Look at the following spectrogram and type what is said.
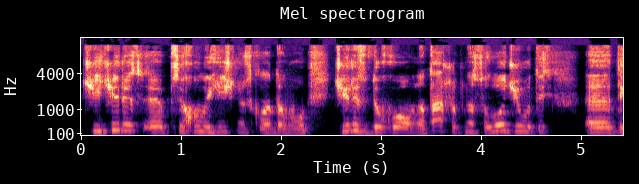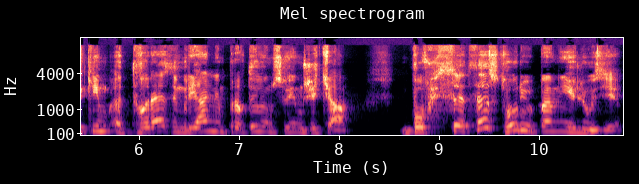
чи через е, психологічну складову, через духовну, та щоб насолоджуватись е, таким е, тверезим, реальним, правдивим своїм життям. Бо все це створює певні ілюзії.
